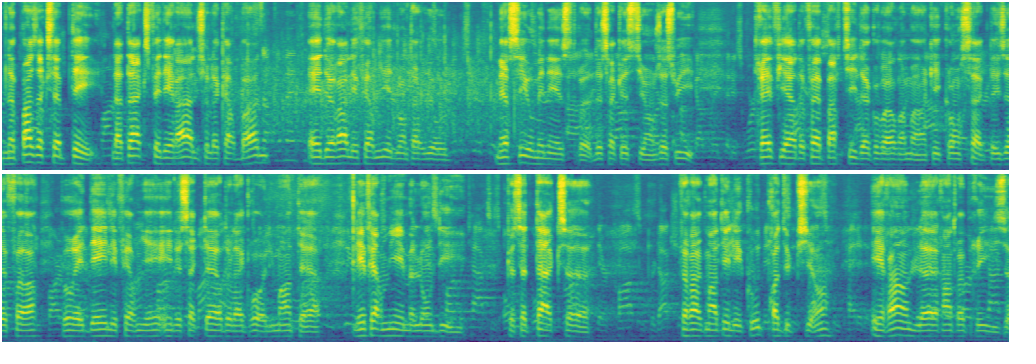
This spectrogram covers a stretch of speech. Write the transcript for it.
ne pas accepter la taxe fédérale sur le carbone aidera les fermiers de l'Ontario. Merci au ministre de sa question. Je suis très fier de faire partie d'un gouvernement qui consacre des efforts pour aider les fermiers et le secteur de l'agroalimentaire. Les fermiers me l'ont dit que cette taxe euh, fera augmenter les coûts de production et rendre leur entreprise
